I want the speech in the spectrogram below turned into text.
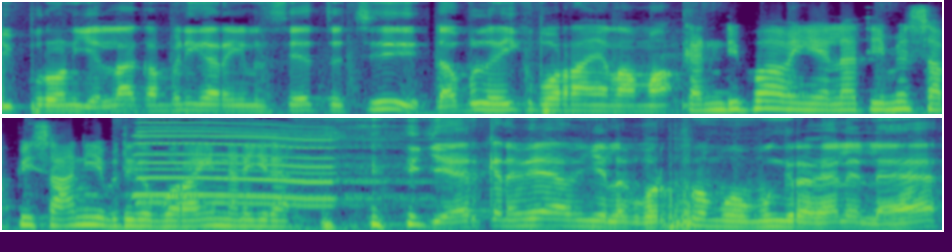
விப்ரோன்னு எல்லா கம்பெனிக்காரங்களும் சேர்த்து வச்சு டபுள் ஹைக்கு போடுறாங்களாமா. கண்டிப்பா அவங்க எல்லாத்தையுமே எல்லாத்தையுமே சப்பி சாணியை பிடிக்க போறாங்கன்னு நினைக்கிறேன். ஏற்கனவே அவங்கள ஒர்க் ஃப்ரம் ஹோமுங்கிற வேலையில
